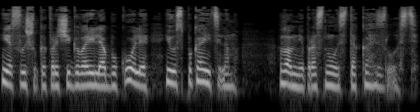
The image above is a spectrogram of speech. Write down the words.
Я слышал, как врачи говорили об уколе и успокоительном. Во мне проснулась такая злость.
